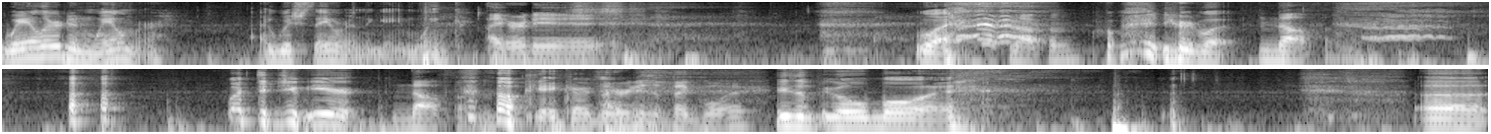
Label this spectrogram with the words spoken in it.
Wailord and Wailmer. I wish they were in the game. Wink. I heard it. What? Nothing. you heard what? Nothing. What did you hear? Nothing. Okay, Cartier. I heard he's a big boy. He's a big old boy. Uh,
